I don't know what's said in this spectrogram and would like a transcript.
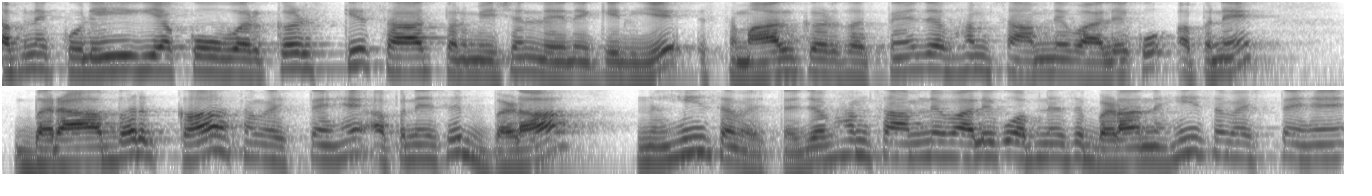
अपने कोलीग या कोवर्कर्स के साथ परमिशन लेने के लिए इस्तेमाल कर सकते हैं, जब हम सामने वाले को अपने बराबर का समझते हैं, अपने से बड़ा नहीं समझते जब हम सामने वाले को अपने से बड़ा नहीं समझते हैं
